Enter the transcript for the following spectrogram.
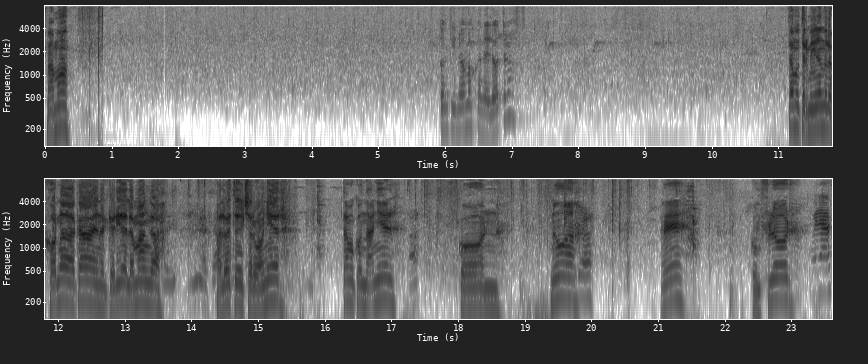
Vamos. ¿Continuamos con el otro? Estamos terminando la jornada acá en Alquería de la Manga, al oeste de Charbonnier. Estamos con Daniel, con Noah, ¿eh? con Flor, Buenas.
